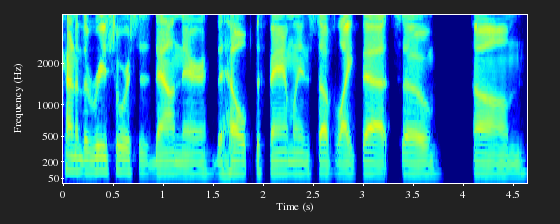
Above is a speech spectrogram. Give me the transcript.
kind of the resources down there, the help, the family and stuff like that. So um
